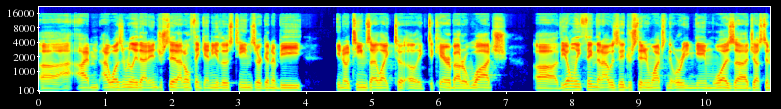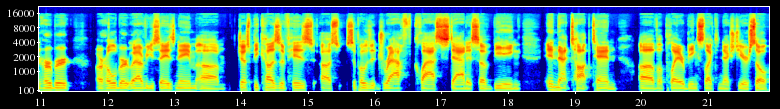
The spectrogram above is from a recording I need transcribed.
Uh, I'm I wasn't really that interested. I don't think any of those teams are going to be, you know, teams I like to uh, like to care about or watch. Uh, the only thing that I was interested in watching the Oregon game was uh, Justin Herbert or Holbert, whatever you say his name, um, just because of his uh, supposed draft class status of being in that top 10 of a player being selected next year. So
